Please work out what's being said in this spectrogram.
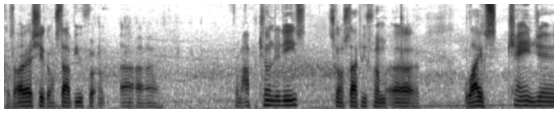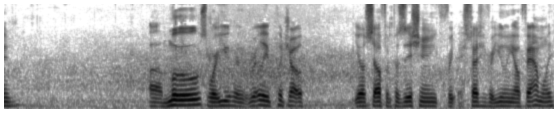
Cause all that shit gonna stop you from uh, from opportunities. It's gonna stop you from uh, life's changing uh, moves where you can really put your yourself in position, for, especially for you and your family.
